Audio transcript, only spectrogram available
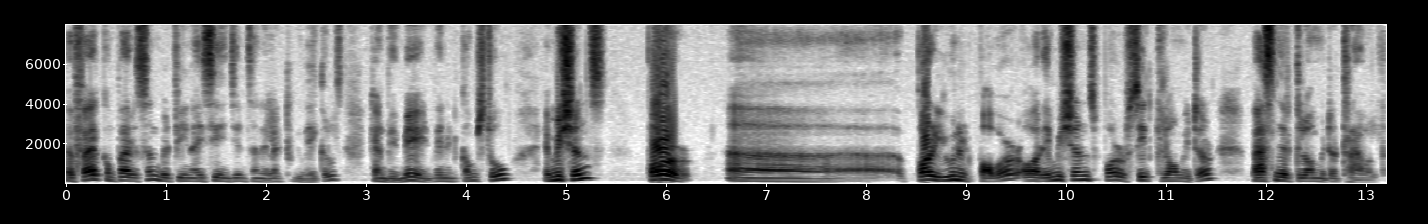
a fair comparison between IC engines and electric vehicles can be made when it comes to emissions per uh, per unit power or emissions per seat kilometer passenger kilometer travelled.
